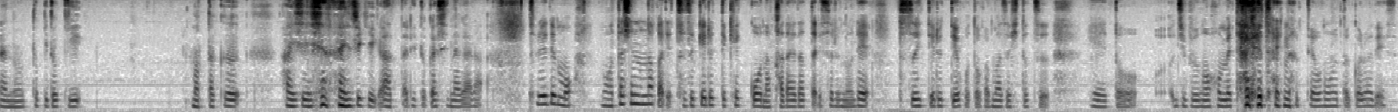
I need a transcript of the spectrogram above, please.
あの時々全く配信しない時期があったりとかしながらそれでも私の中で続けるって結構な課題だったりするので続いてるっていうことがまず一つ、えーと、自分を褒めてあげたいなって思うところです。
